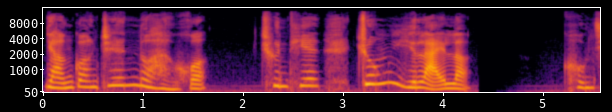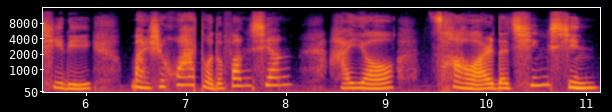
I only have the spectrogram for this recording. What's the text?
阳光真暖和，春天终于来了。空气里满是花朵的芳香，还有草儿的清新。”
